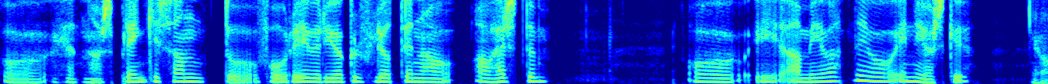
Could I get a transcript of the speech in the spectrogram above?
og hérna sprengisand og fór yfir jökulfljótin á, á herstum og í Amívatni og inn í Ösku Já.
